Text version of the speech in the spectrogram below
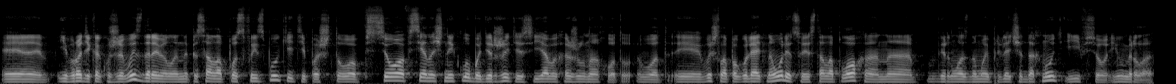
и вроде как уже выздоровела, и написала пост в Фейсбуке, типа, что все, все ночные клубы, держитесь, я выхожу на охоту. Вот. И вышла погулять на улицу, ей стало плохо, она вернулась домой прилечь отдохнуть, и все, и умерла.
